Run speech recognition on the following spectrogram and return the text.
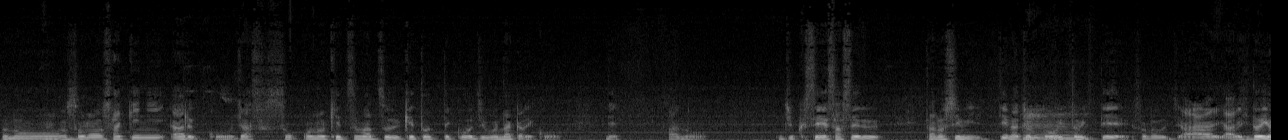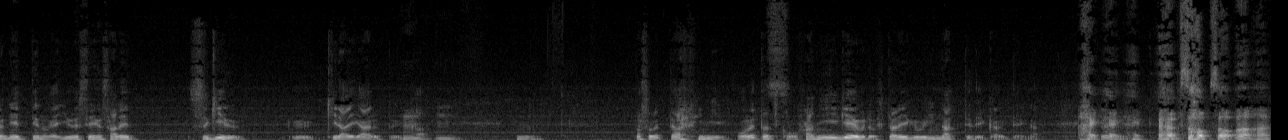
そのうんうん。その先にあるこうじゃあそこの結末を受け取ってこう自分の中でこうねあの熟成させる楽しみっていうのはちょっと置いといて、そのじゃああれひどいよねっていうのが優先されすぎるう嫌いがあるといううんか、うん。うん。まあそれってある意味俺たちこうファニーゲームの2人組になってでかみたいな、はいはいはい。あそうそう。うんうん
